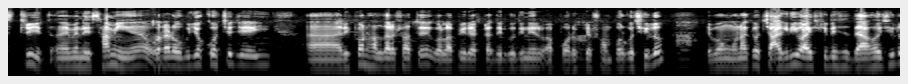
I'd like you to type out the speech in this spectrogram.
স্ত্রী মানে স্বামী আহ, ওরা অভিযোগ করছে যে এই রিপন হালদারের সাথে গোলাপির একটা দীর্ঘদিনের পরকীয় সম্পর্ক ছিল হ্যাঁ। এবং ওনাকেও চাকরিও আইসিডিএসে দেওয়া হয়েছিল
